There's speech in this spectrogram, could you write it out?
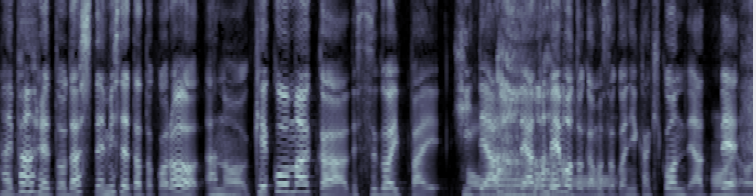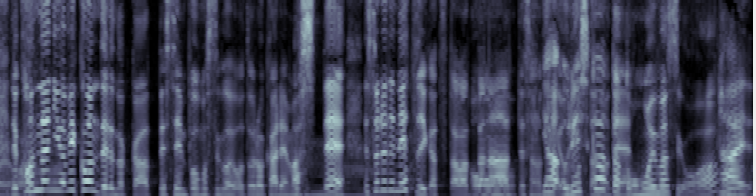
はい、パンフレットを出して見せたところあの、蛍光マーカーですごいいっぱい引いてあってあとメモとかもそこに書き込んであってでこんなに読み込んでるのかって先方もすごい驚かれましてでそれで熱意が伝わったなってその時思ったので。いや嬉しかったと思いますよ。はい。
